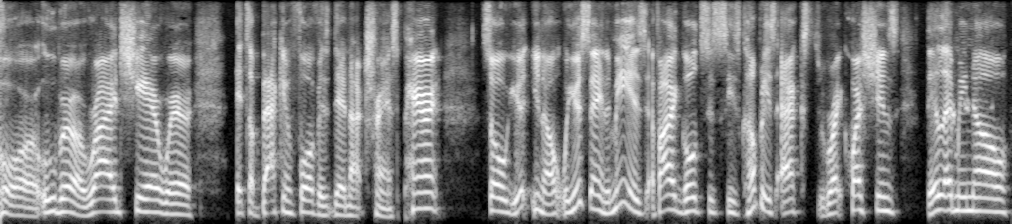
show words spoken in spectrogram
or Uber or Rideshare, where it's a back and forth. Is they're not transparent. So you you know what you're saying to me is if I go to these companies, ask the right questions, they let me know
